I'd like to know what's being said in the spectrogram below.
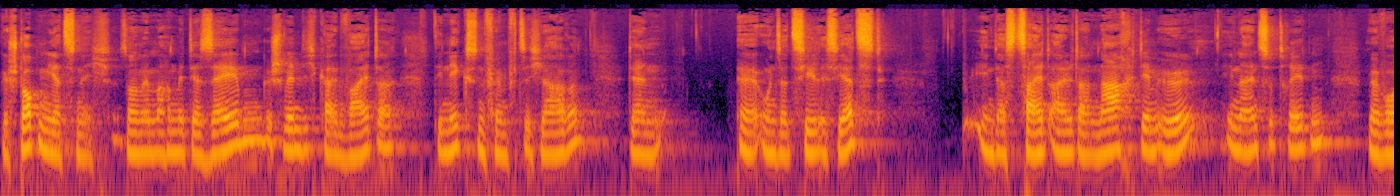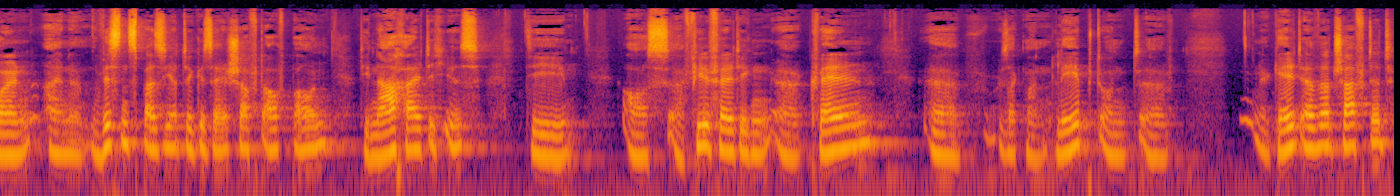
wir stoppen jetzt nicht, sondern wir machen mit derselben Geschwindigkeit weiter die nächsten 50 Jahre. Denn äh, unser Ziel ist jetzt, in das Zeitalter nach dem Öl hineinzutreten. Wir wollen eine wissensbasierte Gesellschaft aufbauen, die nachhaltig ist, die aus äh, vielfältigen äh, Quellen, äh, wie sagt man, lebt und Geld erwirtschaftet.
